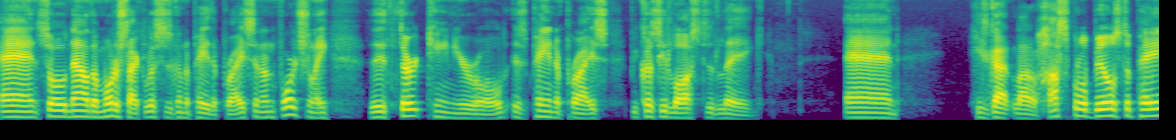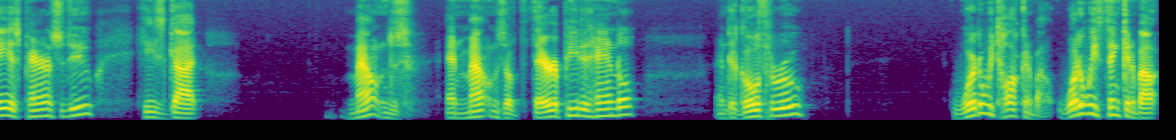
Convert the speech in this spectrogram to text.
And so now the motorcyclist is going to pay the price. And unfortunately, the 13 year old is paying the price because he lost his leg. And he's got a lot of hospital bills to pay, his parents do. He's got mountains and mountains of therapy to handle and to go through, what are we talking about? What are we thinking about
